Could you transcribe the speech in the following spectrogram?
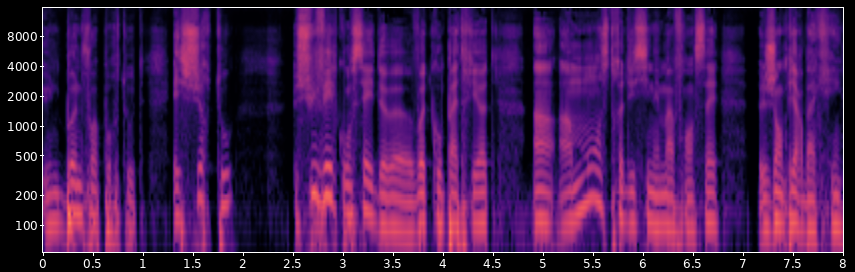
une bonne fois pour toutes. Et surtout, suivez le conseil de euh, votre compatriote, un monstre du cinéma français, Jean-Pierre Bacry.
